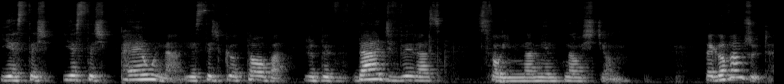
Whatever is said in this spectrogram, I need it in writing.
Jesteś, jesteś pełna, jesteś gotowa, żeby dać wyraz swoim namiętnościom. Tego Wam życzę.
